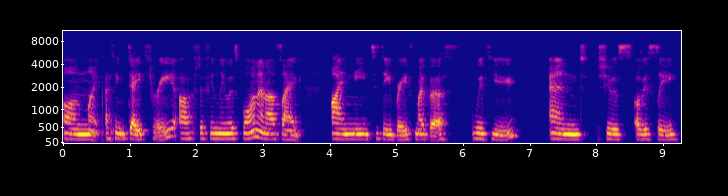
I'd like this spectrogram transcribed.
on, like, I think day three after Finley was born. And I was like, I need to debrief my birth with you. And she was obviously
